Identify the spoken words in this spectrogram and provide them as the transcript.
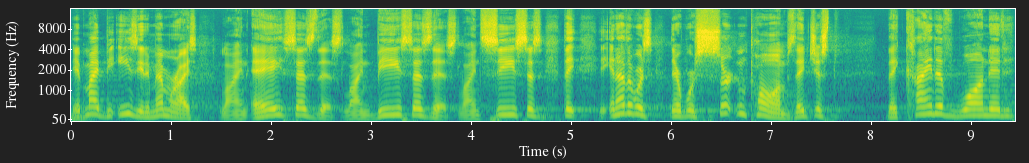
it might be easy to memorize. Line A says this, line B says this, line C says they in other words, there were certain poems they just they kind of wanted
